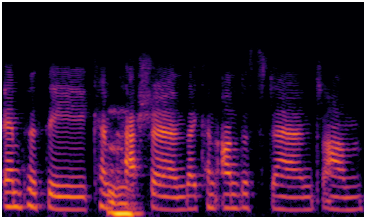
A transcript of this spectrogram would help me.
empathy, mm-hmm. compassion. Mm-hmm. They can understand, um,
